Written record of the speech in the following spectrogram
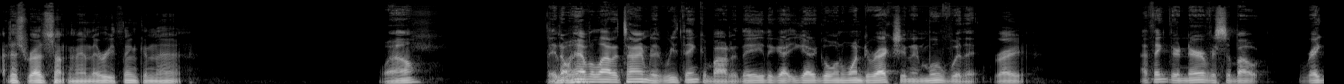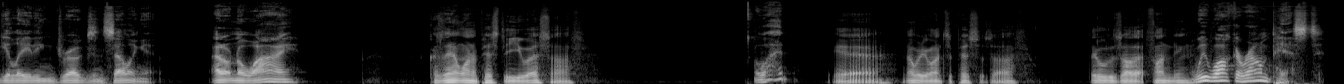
I just read something, man. They're rethinking that. Well, they don't have a lot of time to rethink about it. They either got you got to go in one direction and move with it. Right. I think they're nervous about regulating drugs and selling it. I don't know why. Because they don't want to piss the U.S. off. What? Yeah. Nobody wants to piss us off. They lose all that funding. We walk around pissed.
